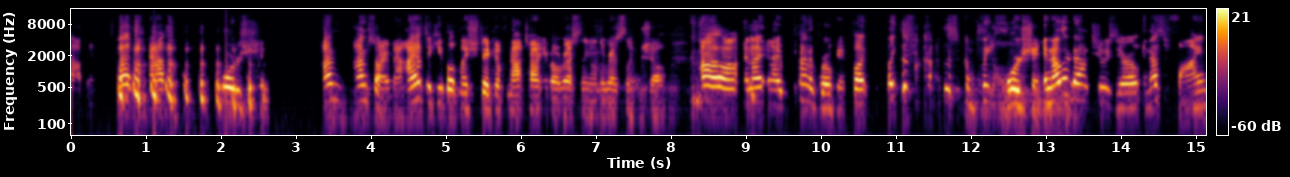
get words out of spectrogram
happen? That's absolute horseshit. I'm I'm sorry, Matt. I have to keep up my shtick of not talking about wrestling on the wrestling show. Uh, and I and I kind of broke it, but like this this is complete horseshit. And now they're down 2-0, and that's fine.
